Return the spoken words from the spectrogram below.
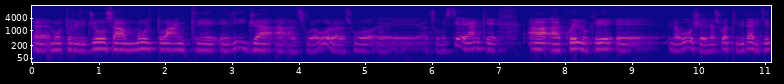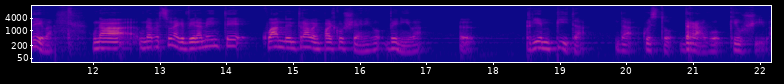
eh, molto religiosa, molto anche eligia a, al suo lavoro, al suo, eh, al suo mestiere e anche a, a quello che eh, la voce e la sua attività richiedeva. Una, una, persona che veramente quando entrava in palcoscenico veniva eh, riempita da questo drago che usciva.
